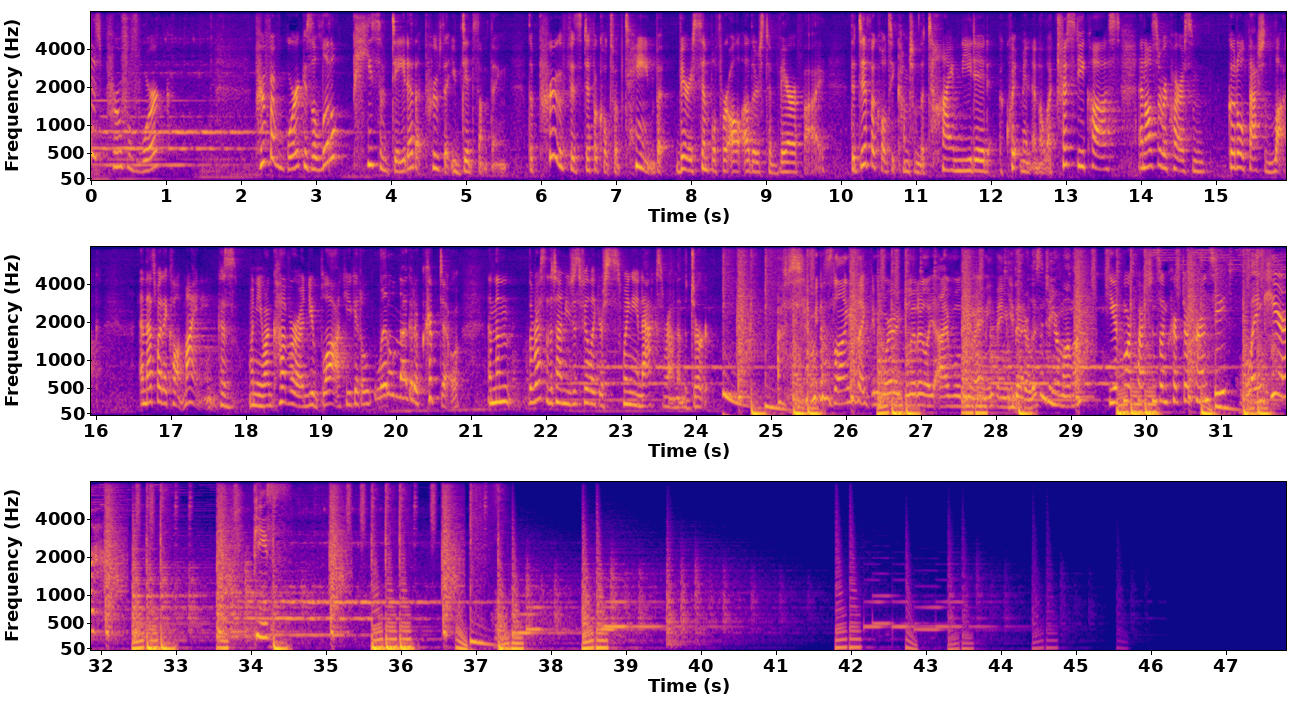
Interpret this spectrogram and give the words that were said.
is proof of work? Proof of work is a little piece of data that proves that you did something. The proof is difficult to obtain, but very simple for all others to verify. The difficulty comes from the time needed, equipment and electricity costs, and also requires some good old fashioned luck. And that's why they call it mining, because when you uncover a new block, you get a little nugget of crypto. And then the rest of the time, you just feel like you're swinging an axe around in the dirt. I mean, as long as I can work, literally, I will do anything. You better listen to your mama. You have more questions on cryptocurrency? Link here. Peace.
